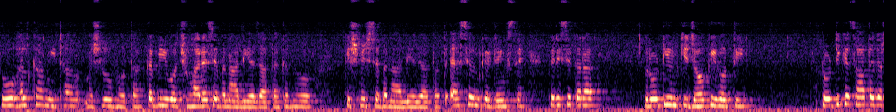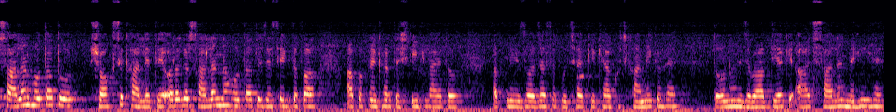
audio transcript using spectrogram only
तो वो हल्का मीठा मशरूब होता। कभी वो छुहारे से बना लिया जाता, कभी वो किशमिश से बना लिया जाता। तो ऐसे उनके ड्रिंक्स थे। फिर इसी तरह रोटी उनकी जौ की होती रोटी के साथ अगर सालन होता तो शौक से खा लेते, और अगर सालन ना होता तो जैसे एक दफ़ा आप अपने घर तशरीफ़ लाए तो अपनी जोजा से पूछा कि क्या कुछ खाने को है तो उन्होंने जवाब दिया कि आज सालन नहीं है।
